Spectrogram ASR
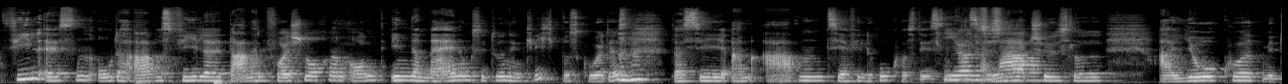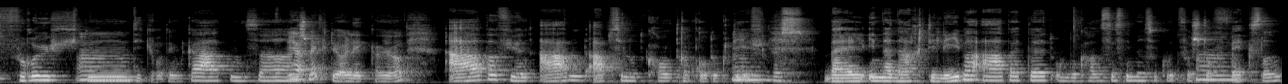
viel essen oder auch, was viele Damen falsch machen am Abend, in der Meinung, sie tun im Gewicht was Gutes, dass sie am Abend sehr viel Rohkost essen. Ja, das ist Salatschüssel, ein Joghurt mit Früchten, die gerade im Garten sind. Ja. Schmeckt ja lecker, ja. Aber für einen Abend absolut kontraproduktiv. Das, Weil in der Nacht die Leber arbeitet und du kannst es nicht mehr so gut verstoffwechseln.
